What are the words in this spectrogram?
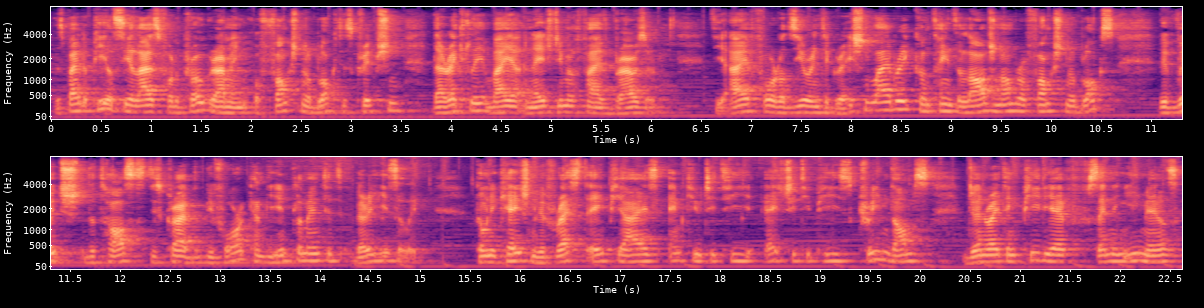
the Spider PLC allows for the programming of functional block description directly via an HTML5 browser. The i4.0 integration library contains a large number of functional blocks with which the tasks described before can be implemented very easily. Communication with REST APIs, MQTT, HTTP, screen dumps, generating PDF, sending emails,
